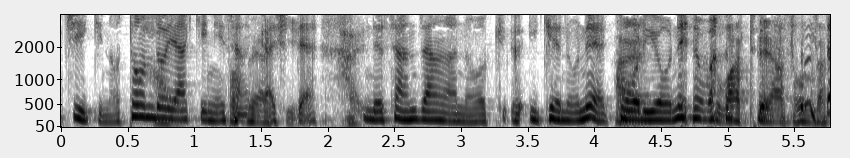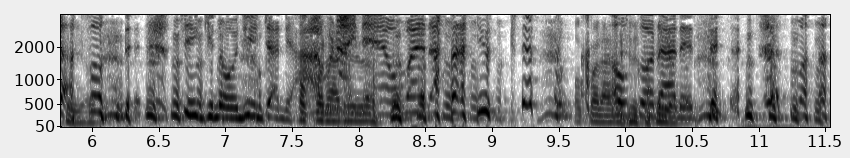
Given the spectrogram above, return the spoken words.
地域のとんど焼きに参加して、はいで散々あのき池のね氷をね、はい割って。遊んだ 遊んで地域のおじいちゃんに 危ないねお前ら言って。怒られるという。怒られて。まあ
